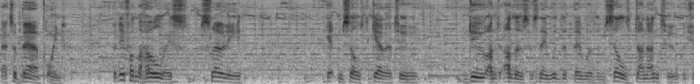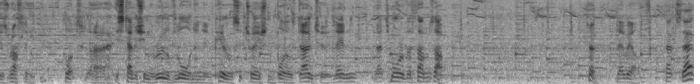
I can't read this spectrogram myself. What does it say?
that's a bare point. But if on the whole they slowly get themselves together to do unto others as they would that they were themselves done unto, which is roughly what uh, establishing the rule of law in an imperial situation boils down to, then that's more of a thumbs up. So, there we are. That's that,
